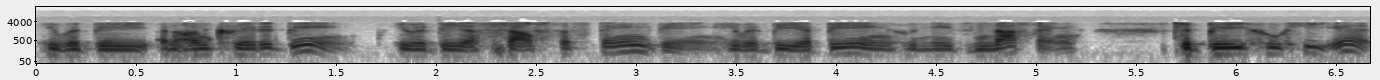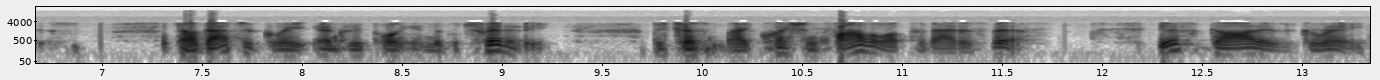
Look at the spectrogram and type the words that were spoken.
He would be an uncreated being. He would be a self-sustained being. He would be a being who needs nothing to be who he is. Now that's a great entry point into the Trinity because my question follow up to that is this. If God is great,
